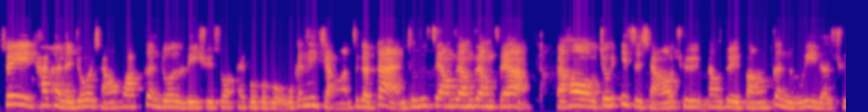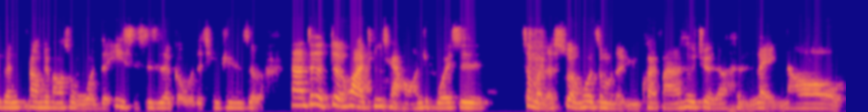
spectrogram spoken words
所以他可能就会想要花更多的力气说，哎，不不不，我跟你讲了，这个蛋就是这样这样这样这样，然后就一直想要去让对方更努力的去跟让对方说，我的意思是这个，我的情绪是这个，那这个对话听起来好像就不会是这么的顺或这么的愉快，反而是觉得很累，然后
